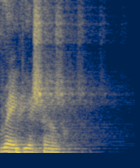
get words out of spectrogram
Radio Show.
